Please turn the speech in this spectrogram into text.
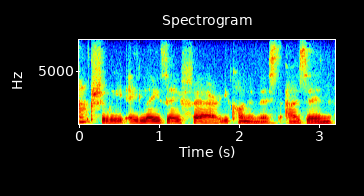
actually a laissez faire economist, as in,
